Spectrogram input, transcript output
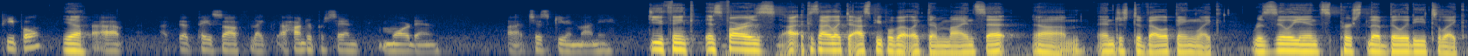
people, yeah, um, that pays off like a hundred percent more than uh, just giving money do you think as far as because I, I, like to ask people about like their mindset um, and just developing like resilience pers- the ability to like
